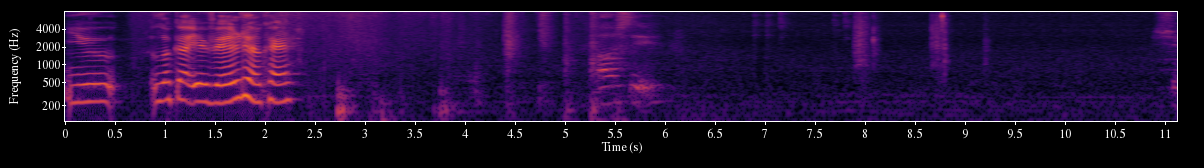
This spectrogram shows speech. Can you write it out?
You look at your vid, okay? I'll see. Show.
